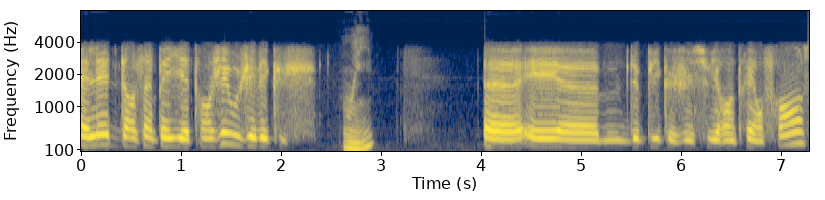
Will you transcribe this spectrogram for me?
elle est dans un pays étranger où j'ai vécu. Oui. Euh, et euh, depuis que je suis rentrée en France,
